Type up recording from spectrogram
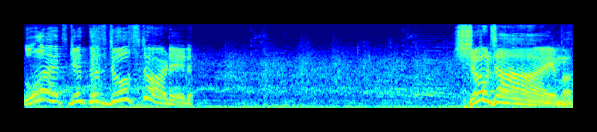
Let's get this duel started! Showtime!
